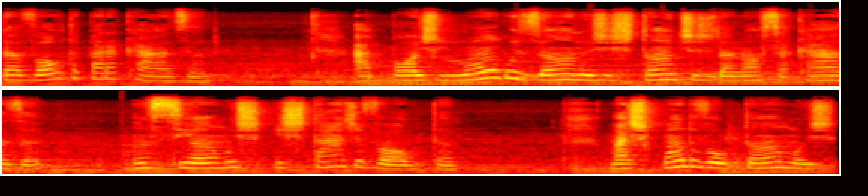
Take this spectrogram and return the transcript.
da volta para casa Após longos anos distantes da nossa casa, ansiamos estar de volta. Mas quando voltamos,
